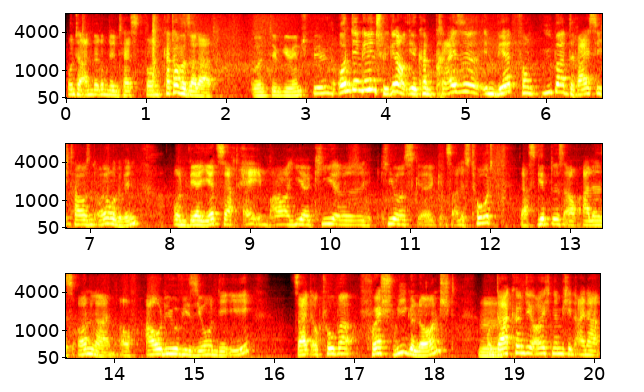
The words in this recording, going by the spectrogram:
unter anderem den Test von Kartoffelsalat. Und dem Gewinnspiel? Und dem Gewinnspiel, genau. Ihr könnt Preise im Wert von über 30.000 Euro gewinnen. Und wer jetzt sagt, hey, boah, hier äh, Kiosk äh, ist alles tot, das gibt es auch alles online auf audiovision.de. Seit Oktober fresh regelauncht. Und da könnt ihr euch nämlich in einer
